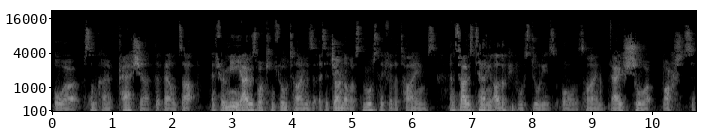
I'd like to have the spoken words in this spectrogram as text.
or some kind of pressure that builds up. And for me, I was working full time as, as a journalist, mostly for the Times. And so I was telling other people's stories all the time, very short bursts of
